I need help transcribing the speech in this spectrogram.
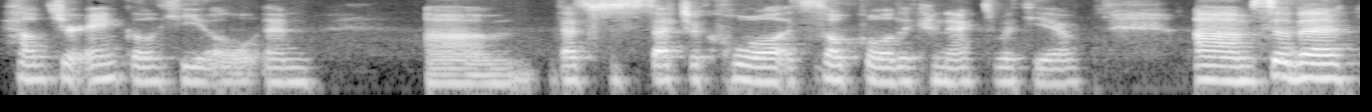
helped your ankle heal. And um, that's just such a cool, it's so cool to connect with you. Um, so the,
